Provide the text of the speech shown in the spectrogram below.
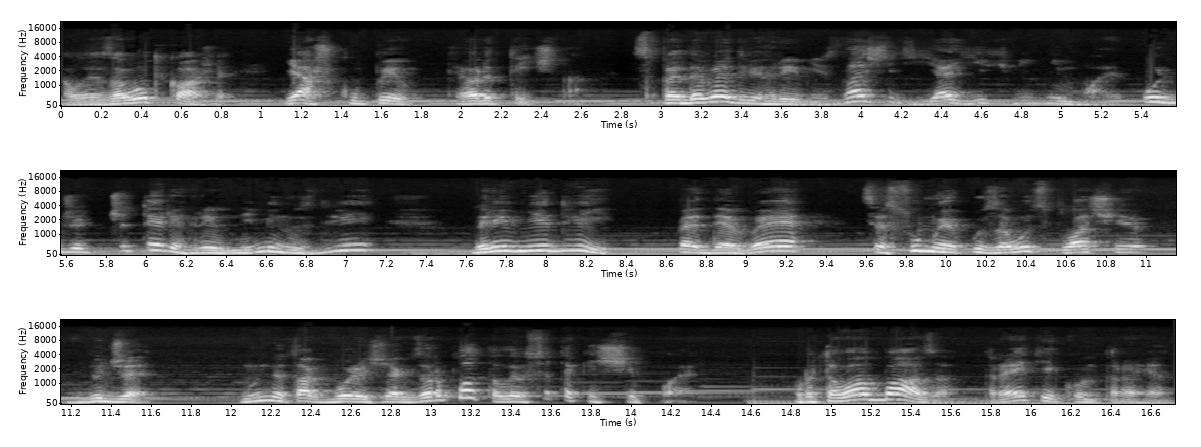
Але завод каже: я ж купив теоретично з ПДВ 2 гривні, значить я їх віднімаю. Отже, 4 гривні мінус 2 дорівнює 2. ПДВ це сума, яку завод сплачує в бюджет. Ну не так боляче, як зарплата, але все-таки щипає. Гуртова база, третій контрагент.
